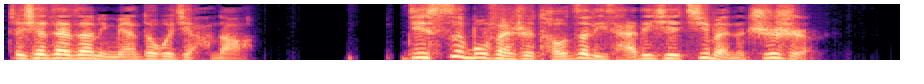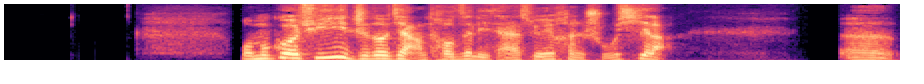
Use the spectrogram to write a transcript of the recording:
这些在这里面都会讲到。第四部分是投资理财的一些基本的知识。我们过去一直都讲投资理财，所以很熟悉了。嗯，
